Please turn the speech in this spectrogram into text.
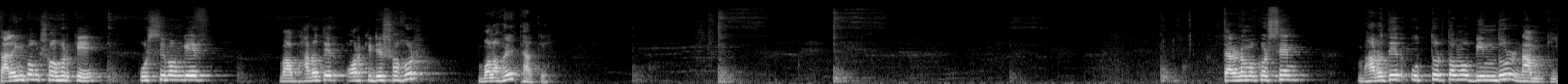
কালিম্পং শহরকে পশ্চিমবঙ্গের বা ভারতের অর্কিডের শহর বলা হয়ে থাকে। তেরো নম্বর কোশ্চেন ভারতের উত্তরতম বিন্দুর নাম কি?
